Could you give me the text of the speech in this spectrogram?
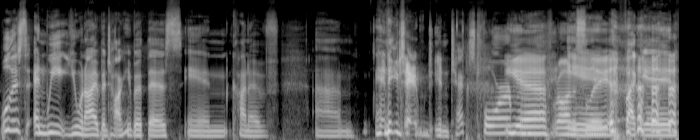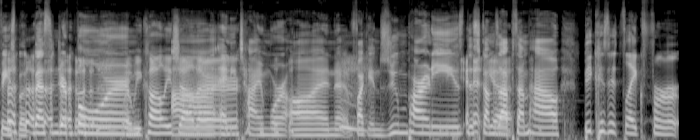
Well, this and we, you and I have been talking about this in kind of um in, in text form. yeah honestly in fucking Facebook Messenger form. when we call each Uh, other anytime we're on fucking Zoom parties, this comes Yeah. up somehow because it's like for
